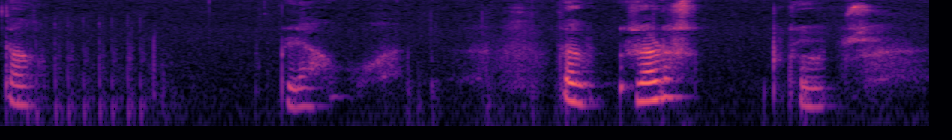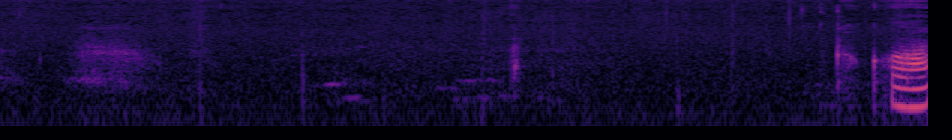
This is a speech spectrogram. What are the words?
Так. Бляха. Так, зараз подивимося. Так, а.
